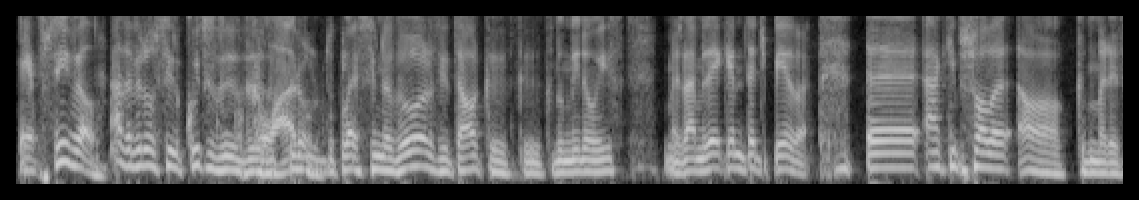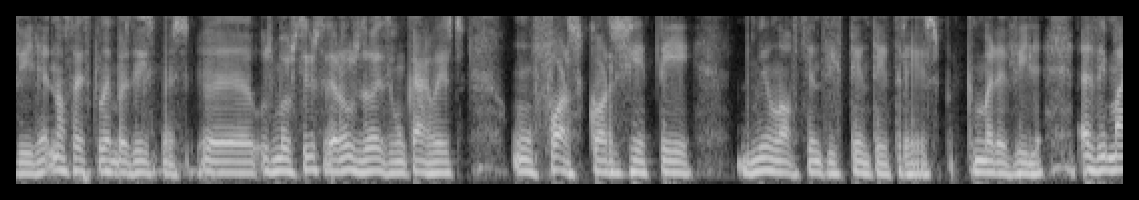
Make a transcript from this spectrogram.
É possível. Há de haver um circuito de, de- Claro. de- de colecionadores e tal que, que- que dominam isso, mas dá-me ideia que é muita despesa. Eh, há aqui pessoal, a- oh, que maravilha, não sei se te lembras disto, mas eh, os meus tios tiveram os dois, um carro destes, um Force Core GT de 1973, que maravilha. As imagens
